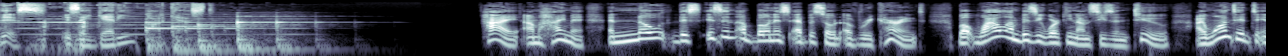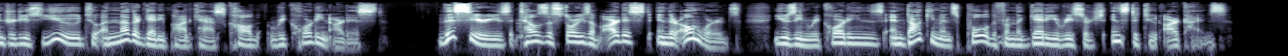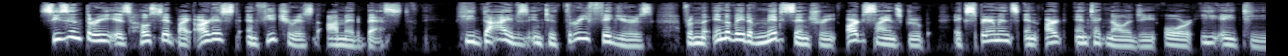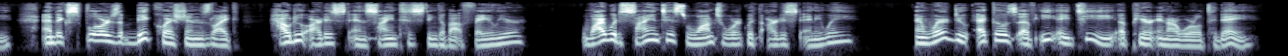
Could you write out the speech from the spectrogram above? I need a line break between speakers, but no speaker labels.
This is a Getty podcast. Hi, I'm Jaime, and no, this isn't a bonus episode of Recurrent, but while I'm busy working on season two, I wanted to introduce you to another Getty podcast called Recording Artist. This series tells the stories of artists in their own words, using recordings and documents pulled from the Getty Research Institute archives. Season 3 is hosted by artist and futurist Ahmed Best. He dives into three figures from the innovative mid century art science group Experiments in Art and Technology, or EAT, and explores big questions like how do artists and scientists think about failure? Why would scientists want to work with artists anyway? And where do echoes of EAT appear in our world today?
